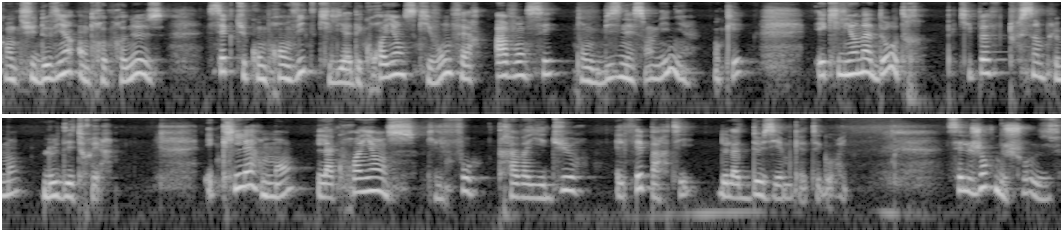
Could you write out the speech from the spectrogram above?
quand tu deviens entrepreneuse, c'est que tu comprends vite qu'il y a des croyances qui vont faire avancer ton business en ligne, ok? Et qu'il y en a d'autres qui peuvent tout simplement le détruire. Et clairement, la croyance qu'il faut travailler dur, elle fait partie de la deuxième catégorie. C'est le genre de choses,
